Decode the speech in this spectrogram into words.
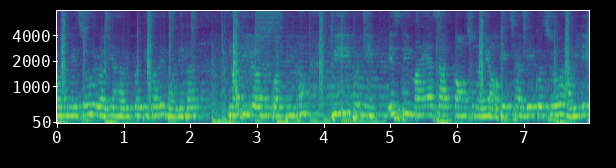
रहनेछु र यहाँहरूप्रति सधैँ धन्यवाद नदिइरहन सक्दिनँ। फेरि यस्तै माया साथ पाउँछु भन्ने अपेक्षा लिएको छु। हामीले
